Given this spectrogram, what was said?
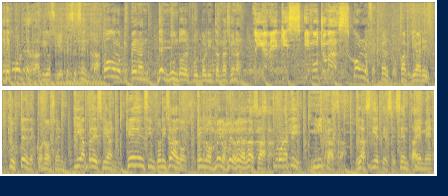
Deporte Radio 760. Todo lo que esperan del mundo del fútbol internacional. Liga MX y mucho más. Con los expertos familiares que ustedes conocen y aprecian. Queden sintonizados en Los Meros Meros de la Raza por aquí, mi casa, la 760M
